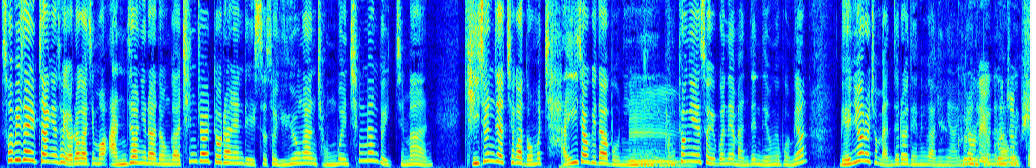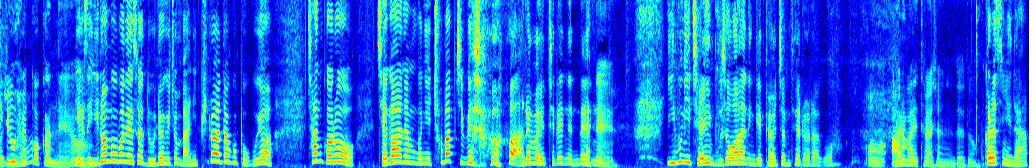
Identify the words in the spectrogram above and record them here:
소비자 입장에서 여러 가지 뭐 안전이라던가 친절도를 하는 데 있어서 유용한 정보인 측면도 있지만 기준 자체가 너무 자의적이다 보니 음. 방통위에서 이번에 만든 내용을 보면 매뉴얼을 좀 만들어야 되는 거 아니냐 이런 의견이 나오고 좀 있거든요. 필요할 것 같네요. 예, 그래서 이런 부분에서 노력이 좀 많이 필요하다고 보고요. 참고로 제가 아는 분이 초밥집에서 아르바이트를 했는데 네. 이분이 제일 무서워하는 게 별점 테러라고. 어, 아르바이트를 하셨는데도. 그렇습니다.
